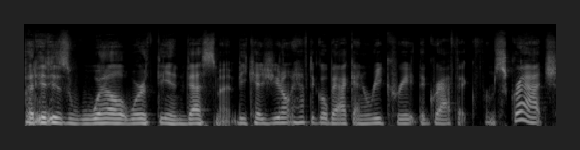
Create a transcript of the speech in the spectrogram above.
but it is well worth the investment because you don't have to go back and recreate the graphic from scratch.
